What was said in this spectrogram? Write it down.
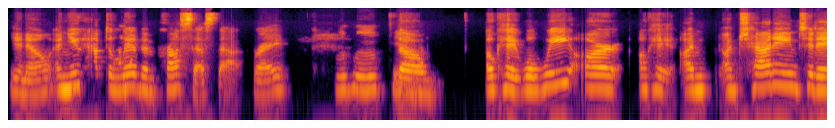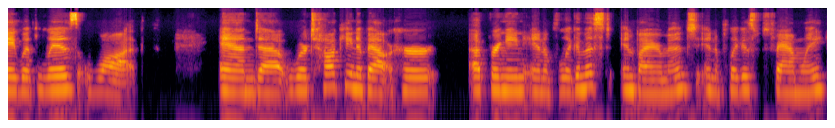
you know and you have to live and process that right mm-hmm. yeah. so okay well we are okay i'm i'm chatting today with liz watt and uh, we're talking about her upbringing in a polygamist environment, in a polygamous family.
